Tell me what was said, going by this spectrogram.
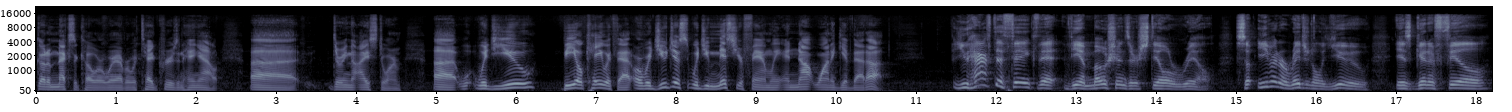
go to Mexico or wherever with Ted Cruz and hang out uh, during the ice storm. Uh, w- would you be okay with that, or would you just would you miss your family and not want to give that up? you have to think that the emotions are still real. So even original you is to feel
